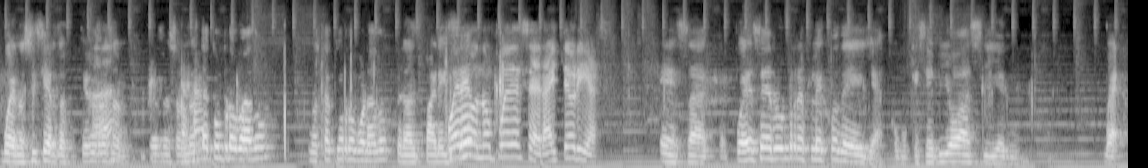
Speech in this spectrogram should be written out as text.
Bueno, sí, cierto, tienes ah. razón, tienes razón. No está comprobado, no está corroborado, pero al parecer. Puede o no puede ser, hay teorías. Exacto, puede ser un reflejo de ella, como que se vio así en. Bueno,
